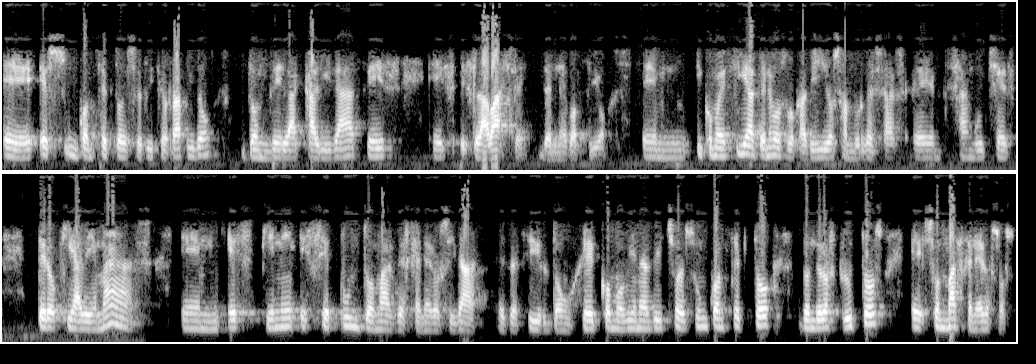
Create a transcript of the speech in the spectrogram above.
eh, es un concepto de servicio rápido donde la calidad es es, la base del negocio. Em, y como decía, tenemos bocadillos, hamburguesas, eh, sándwiches, pero que además Em, es, tiene ese punto más de generosidad. Es decir, Don G, como bien has dicho, es un concepto donde los productos eh, son más generosos,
